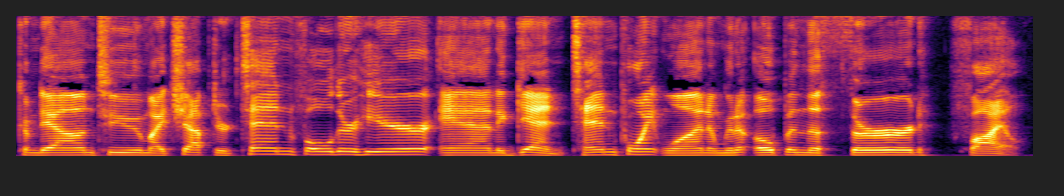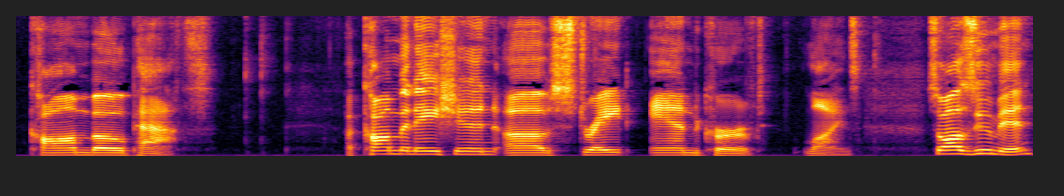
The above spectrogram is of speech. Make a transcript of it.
Come down to my Chapter 10 folder here. And again, 10.1, I'm going to open the third file, Combo Paths. A combination of straight and curved lines. So I'll zoom in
